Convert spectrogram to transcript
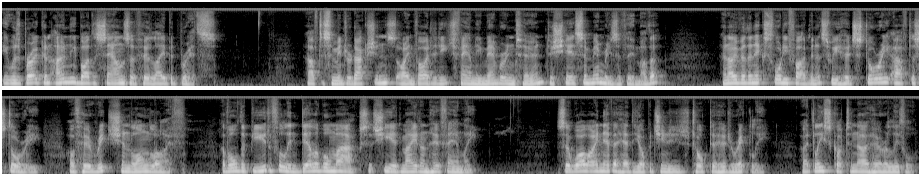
It was broken only by the sounds of her laboured breaths. After some introductions, I invited each family member in turn to share some memories of their mother, and over the next 45 minutes we heard story after story of her rich and long life, of all the beautiful, indelible marks that she had made on her family. So while I never had the opportunity to talk to her directly, I at least got to know her a little.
